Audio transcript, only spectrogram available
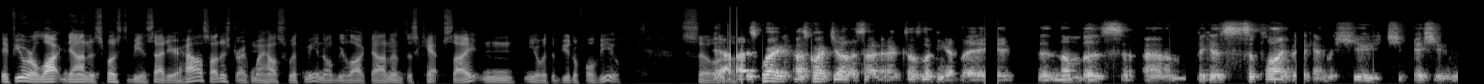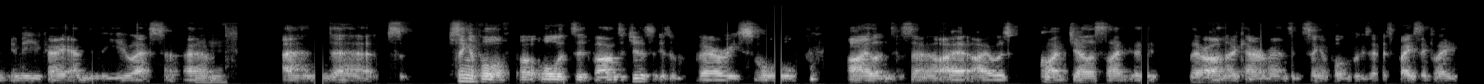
if you were locked down and supposed to be inside of your house, I'll just drag my house with me, and I'll be locked down on this campsite, and you know, with a beautiful view. So yeah, uh, I was quite I was quite jealous. I, I was looking at the the numbers um, because supply became a huge issue in the UK and in the US. Um, mm-hmm. And uh, Singapore, for all its advantages, is a very small island. So I, I was quite jealous. Like there are no caravans in Singapore because it's basically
